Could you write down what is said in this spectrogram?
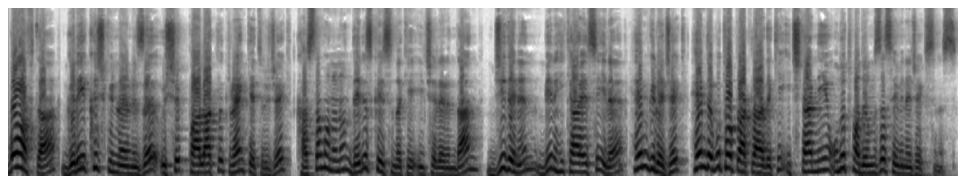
Bu hafta gri kış günlerinize ışık, parlaklık, renk getirecek Kastamonu'nun deniz kıyısındaki ilçelerinden Cide'nin bir hikayesiyle hem gülecek hem de bu topraklardaki içtenliği unutmadığımıza sevineceksiniz.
